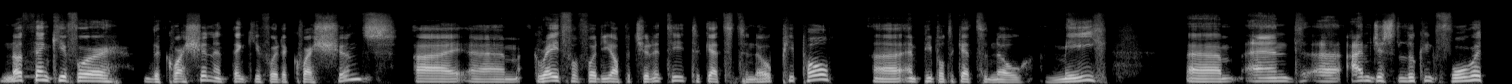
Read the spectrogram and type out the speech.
No, thank you for the question and thank you for the questions. I am grateful for the opportunity to get to know people uh, and people to get to know me. Um, and uh, I'm just looking forward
